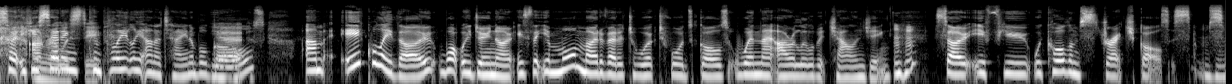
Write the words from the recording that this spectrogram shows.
So if you're setting completely unattainable Yeah. Um, equally though, what we do know is that you're more motivated to work towards goals when they are a little bit challenging. Mm-hmm. So if you, we call them stretch goals, s- s-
